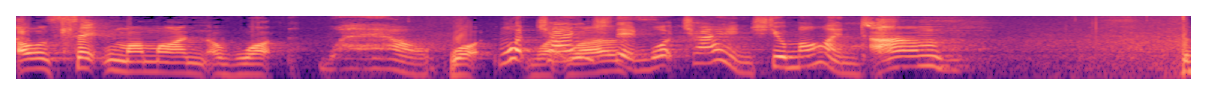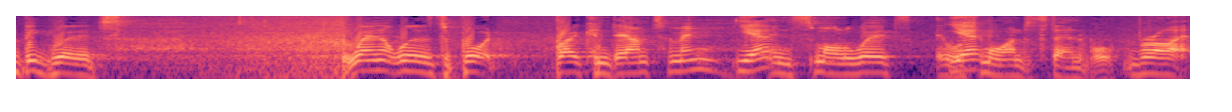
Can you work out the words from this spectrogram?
I was set in my mind of what Wow. What- What what changed was? then? What changed your mind? Um, the big words. When it was brought broken down to me Yeah. in smaller words, it was Yeah. more understandable. right.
